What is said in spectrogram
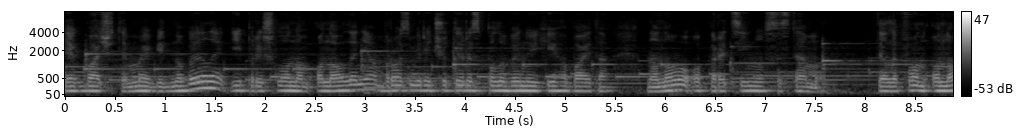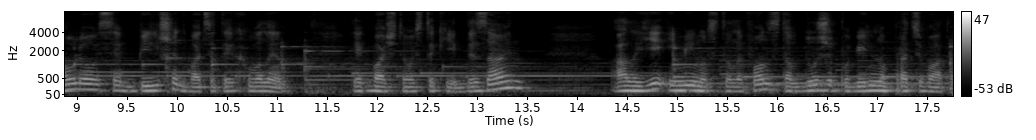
Як бачите, ми відновили і прийшло нам оновлення в розмірі 4,5 ГБ на нову операційну систему. Телефон оновлювався більше 20 хвилин. Як бачите, ось такий дизайн. Але є і мінус, телефон став дуже повільно працювати.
